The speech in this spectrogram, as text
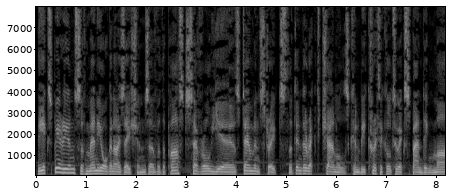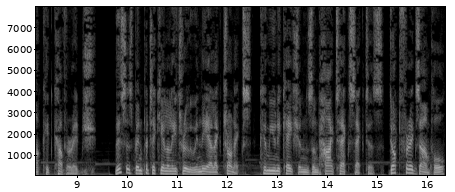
The experience of many organizations over the past several years demonstrates that indirect channels can be critical to expanding market coverage. This has been particularly true in the electronics, communications and high-tech sectors. For example,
